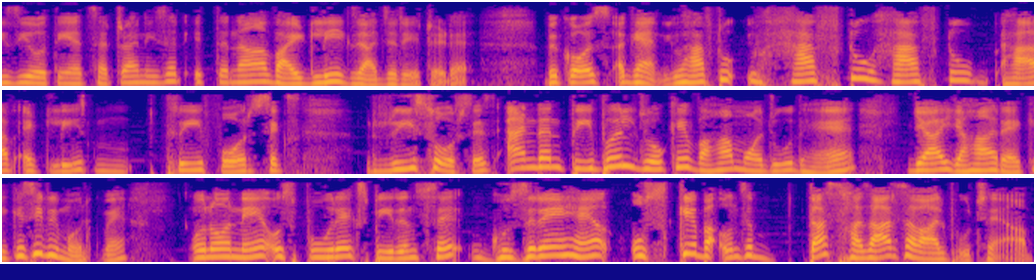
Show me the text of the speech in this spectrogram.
इजी होती हैं एटसेट्रा एंड सर इतना वाइडली एग्जैजरेटेड है. Because again you have to you have to have to have at least three four six resources and then people जो कि वहाँ मौजूद हैं या यहाँ रह के किसी भी मुल्क में उन्होंने उस पूरे एक्सपीरियंस से गुजरे हैं और उसके उनसे दस हज़ार सवाल पूछे आप।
